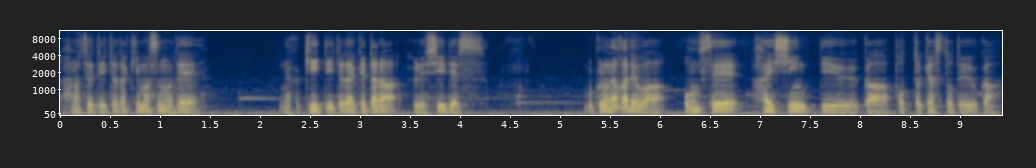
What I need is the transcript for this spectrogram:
貼らせていただきますのでなんか聞いていただけたら嬉しいです。僕の中では音声配信っていうかポッドキャストというか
